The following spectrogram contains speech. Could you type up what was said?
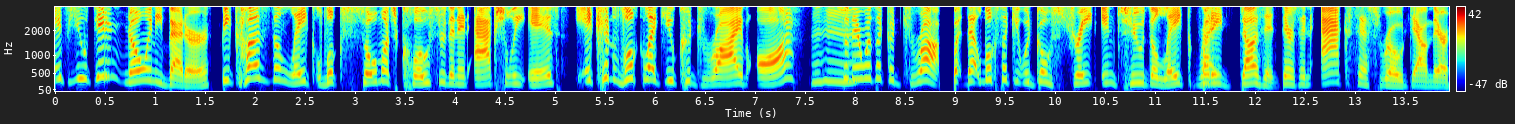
if you didn't know any better, because the lake looks so much closer than it actually is, it could look like you could drive off. Mm-hmm. So there was like a drop, but that looks like it would go straight into the lake, but it doesn't. There's an access road down there.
